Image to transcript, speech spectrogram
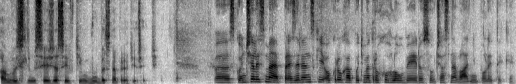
a myslím si, že si v tím vůbec neprotiřečí. Eh, skončili jsme prezidentský okruh a pojďme trochu hlouběji do současné vládní politiky.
